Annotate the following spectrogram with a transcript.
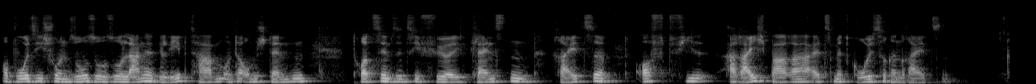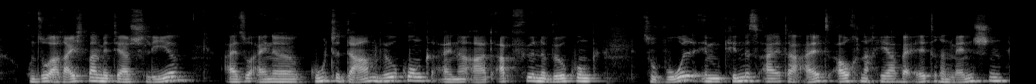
obwohl sie schon so, so, so lange gelebt haben unter Umständen. Trotzdem sind sie für die kleinsten Reize oft viel erreichbarer als mit größeren Reizen. Und so erreicht man mit der Schlehe also eine gute Darmwirkung, eine Art abführende Wirkung, sowohl im Kindesalter als auch nachher bei älteren Menschen,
